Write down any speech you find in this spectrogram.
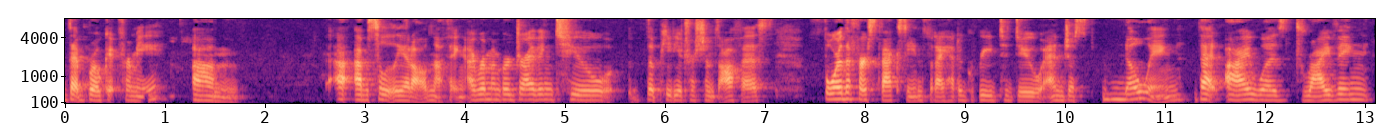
that broke it for me. Um, absolutely at all, nothing. I remember driving to the pediatrician's office for the first vaccines that I had agreed to do, and just knowing that I was driving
